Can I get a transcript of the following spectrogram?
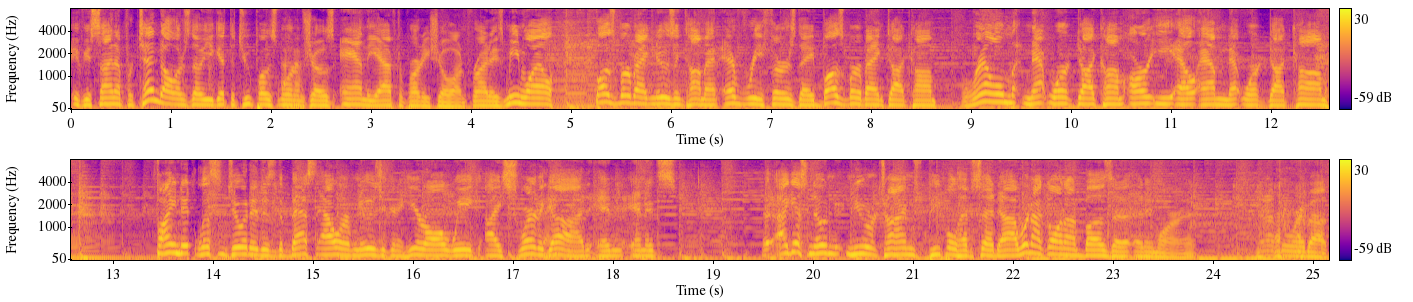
if you sign up for ten dollars, though, you get the two postmortem shows and the after party show on Fridays. Meanwhile, Buzz Burbank news and comment every Thursday. BuzzBurbank.com, RelmNetwork.com, R E L M Network.com. Find it, listen to it. It is the best hour of news you're going to hear all week. I swear to God, and and it's. I guess no New York Times people have said uh, we're not going on Buzz uh, anymore. You don't have to worry about.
